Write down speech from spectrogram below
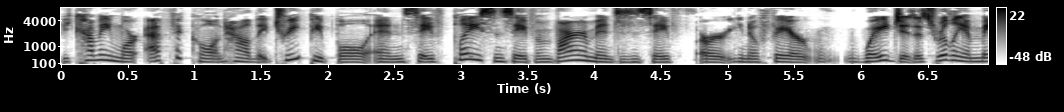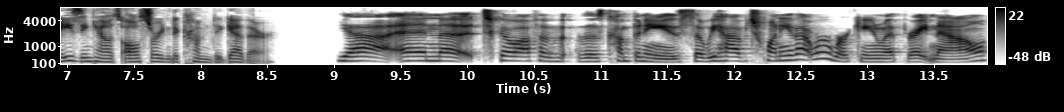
becoming more ethical in how they treat people and safe place and safe environments and safe or, you know, fair wages. It's really amazing how it's all starting to come together. Yeah. And uh, to go off of those companies, so we have 20 that we're working with right now.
